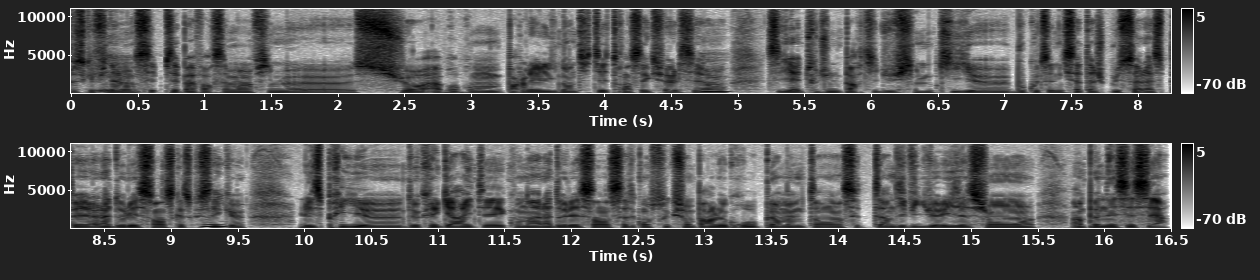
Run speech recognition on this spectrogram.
Parce que finalement, c'est pas forcément un film euh, sur, à proprement parler, l'identité transsexuelle. C'est vraiment, Mm. il y a toute une partie du film qui, euh, beaucoup de scènes qui s'attachent plus à l'aspect, à l'adolescence. Qu'est-ce que c'est Oui. que l'esprit euh, de grégarité qu'on a à l'adolescence, cette construction par le groupe et en même temps cette individualisation un peu nécessaire?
